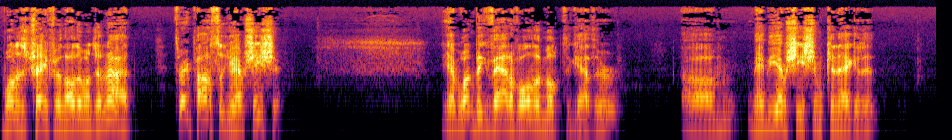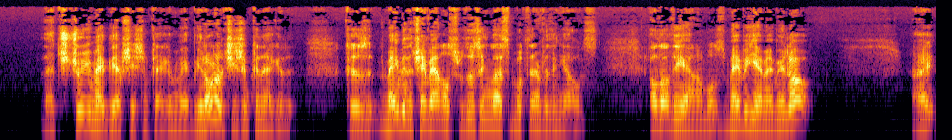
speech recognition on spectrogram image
one is a treifa and the other ones are not, it's very possible you have shishim. You have one big vat of all the milk together. Um, maybe you have shishim connected. That's true. You maybe have shishim connected. Maybe you don't have shishim connected because maybe the treifa animal is producing less milk than everything else. Although the animals, maybe yeah, maybe no. Right?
